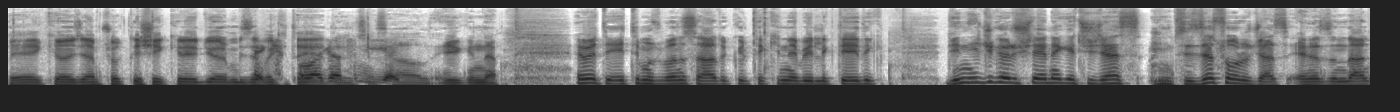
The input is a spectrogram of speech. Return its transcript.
Peki hocam çok teşekkür ediyorum bize Peki, vakit ayırdığınız için. iyi Sağ olun. İyi günler. Evet eğitim uzmanı Sadık Gültekin'le birlikteydik. Dinleyici görüşlerine geçeceğiz. Size soracağız en azından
